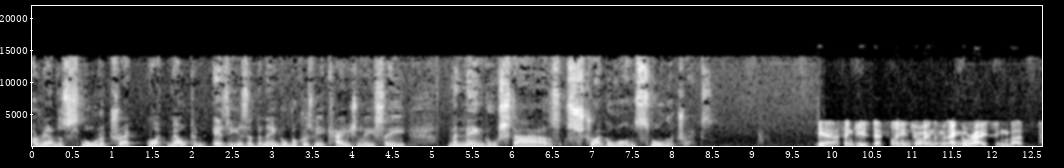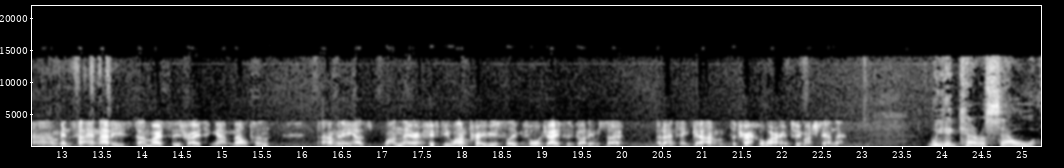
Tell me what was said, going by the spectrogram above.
around a smaller track like Melton as he is at Menangle? Because we occasionally see Menangle stars struggle on smaller tracks? Yeah, I think he's definitely enjoying the Menangle racing, but um, in saying that, he's done most of his racing at Melton, um, and he has won there in 51 previously before Jace has got him, so I don't think um, the track will worry him too much down there. We had carousel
